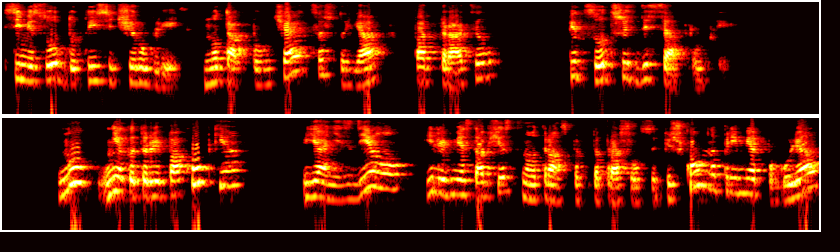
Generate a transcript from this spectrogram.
700 до 1000 рублей. Но так получается, что я потратил 560 рублей. Ну, некоторые покупки я не сделал, или вместо общественного транспорта прошелся пешком, например, погулял,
